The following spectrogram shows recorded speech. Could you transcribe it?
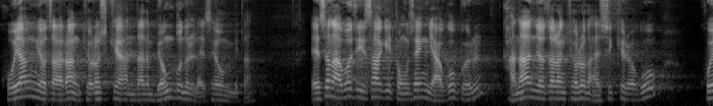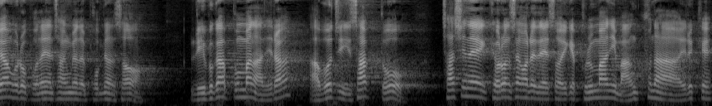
고향 여자랑 결혼시켜야 한다는 명분을 내세웁니다. 에선 아버지 이삭이 동생 야곱을 가나안 여자랑 결혼 안 시키려고 고향으로 보내는 장면을 보면서 리브가뿐만 아니라 아버지 이삭도 자신의 결혼 생활에 대해서 이게 불만이 많구나 이렇게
